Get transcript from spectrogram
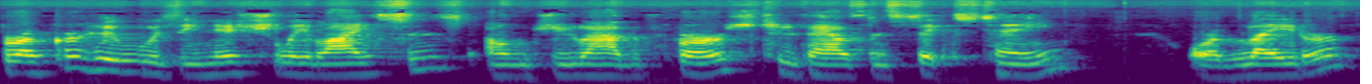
Broker who was initially licensed on July the 1st, 2016 or later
